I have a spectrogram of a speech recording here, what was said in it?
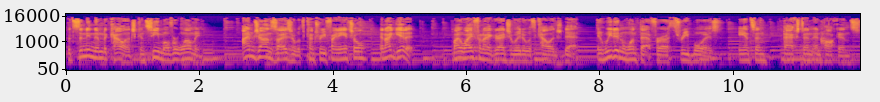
but sending them to college can seem overwhelming. I'm John Zeiser with Country Financial, and I get it. My wife and I graduated with college debt, and we didn't want that for our three boys Anson, Paxton, and Hawkins.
